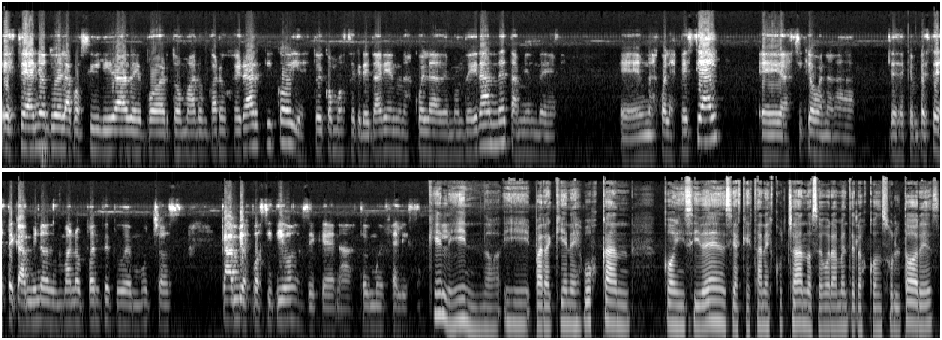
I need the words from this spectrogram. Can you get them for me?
Este año tuve la posibilidad de poder tomar un cargo jerárquico y estoy como secretaria en una escuela de Monte Grande, también de eh, una escuela especial. así que bueno, nada, desde que empecé este camino de Humano Puente tuve muchos cambios positivos, así que nada, estoy muy feliz. Qué lindo. Y para quienes buscan coincidencias que están escuchando, seguramente los consultores,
